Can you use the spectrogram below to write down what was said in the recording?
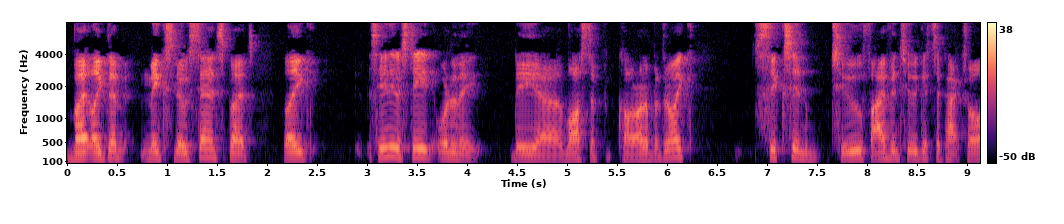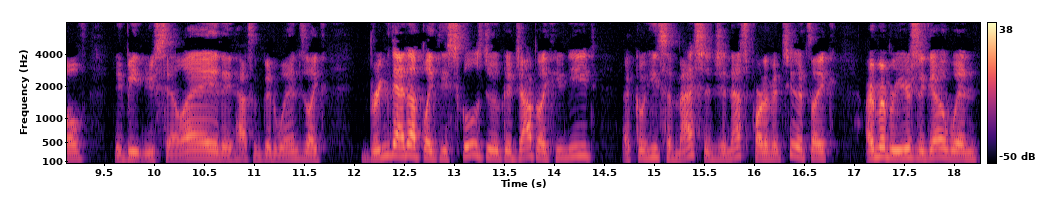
but like that makes no sense. But like San Diego State, what are they? They uh, lost to Colorado, but they're like six and two, five and two against the Pac-12. They beat UCLA. They have some good wins. Like bring that up. Like these schools do a good job. Like you need a cohesive message, and that's part of it too. It's like I remember years ago when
